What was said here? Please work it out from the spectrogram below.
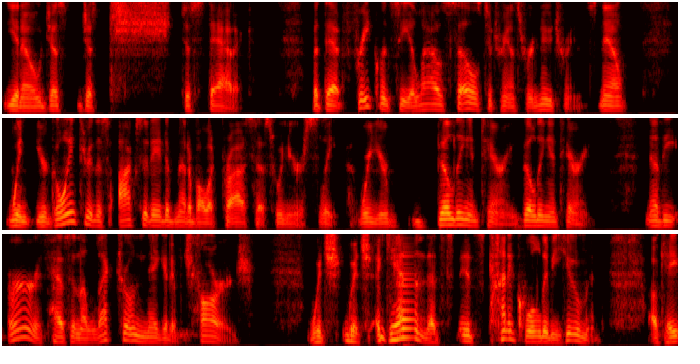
you know, just just just static. But that frequency allows cells to transfer nutrients. Now, when you're going through this oxidative metabolic process when you're asleep, where you're building and tearing, building and tearing. Now, the earth has an electronegative charge, which, which again, that's it's kind of cool to be human. Okay,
